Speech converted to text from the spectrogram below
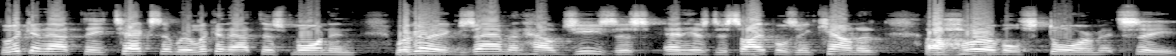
looking at the text that we're looking at this morning, we're going to examine how Jesus and his disciples encountered a horrible storm at sea.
